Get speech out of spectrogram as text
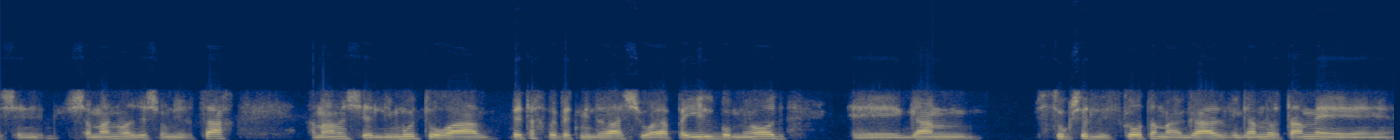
ששמענו על זה שהוא נרצח. אמרנו שלימוד תורה, בטח בבית מדרש, שהוא היה פעיל בו מאוד, גם סוג של לסגור את המעגל, וגם לאותם אה,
